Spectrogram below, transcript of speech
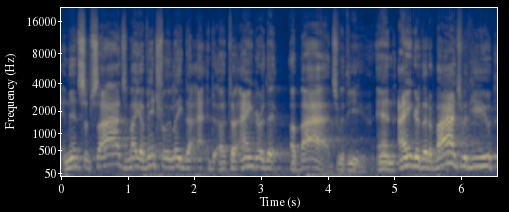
and then subsides may eventually lead to, uh, to anger that abides with you. And anger that abides with you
